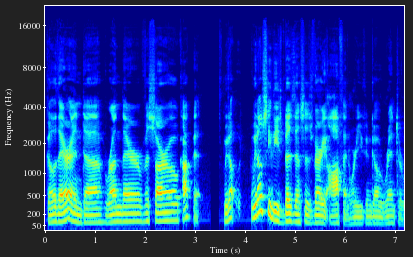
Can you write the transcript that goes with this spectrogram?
go there and uh, run their Vesaro cockpit. We don't we don't see these businesses very often where you can go rent or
